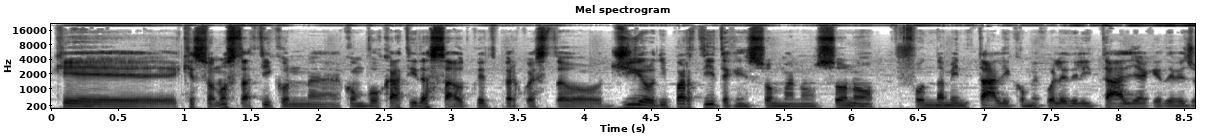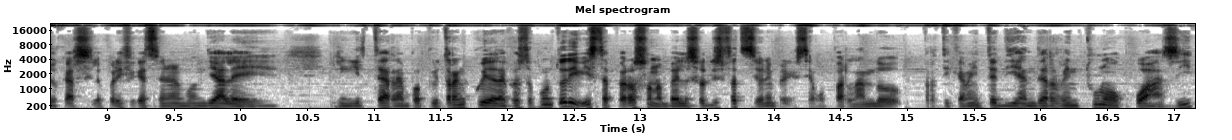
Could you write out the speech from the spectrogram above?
che, che, sono stati con, convocati da Southgate per questo giro di partite che insomma non sono fondamentali come quelle dell'Italia che deve giocarsi la qualificazione al mondiale l'Inghilterra è un po' più tranquilla da questo punto di vista, però sono belle soddisfazioni perché stiamo parlando praticamente di under 21 o quasi.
